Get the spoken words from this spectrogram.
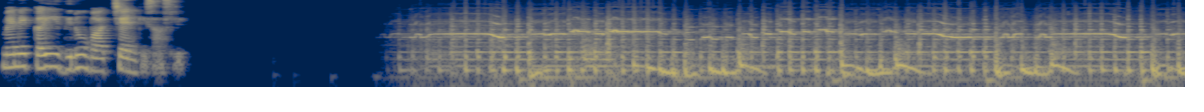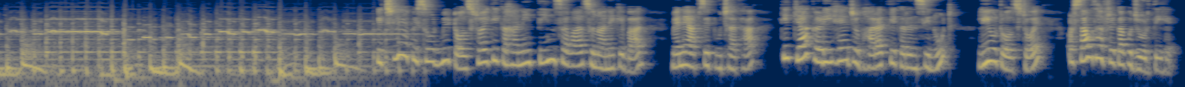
मैंने कई दिनों बाद चैन की सांस ली। पिछले एपिसोड में टॉल्स्टॉय की कहानी तीन सवाल सुनाने के बाद मैंने आपसे पूछा था कि क्या कड़ी है जो भारत के करेंसी नोट लियो टॉल्स्टॉय और साउथ अफ्रीका को जोड़ती है?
